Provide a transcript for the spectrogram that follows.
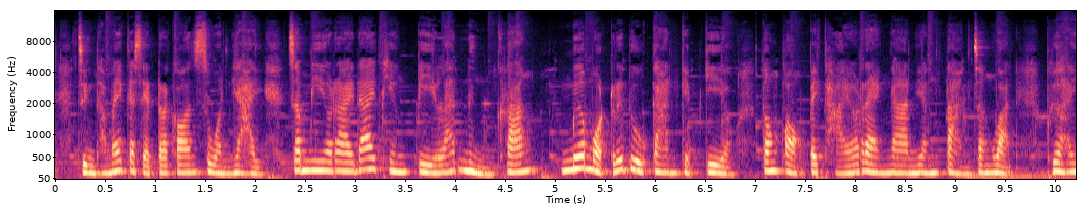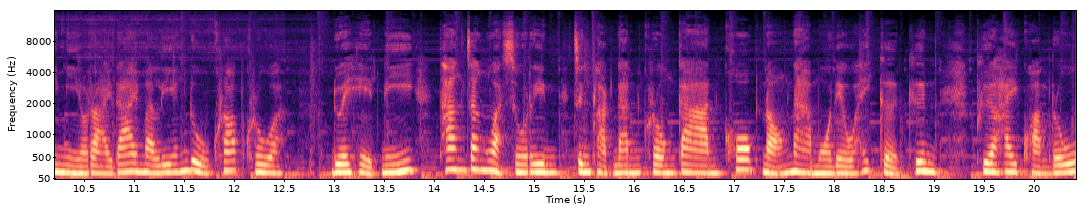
ำจึงทำให้เกษตรกรส่วนใหญ่ จะมีรายได้เพียงปีละหนึ่งครั้ง เมื่อหมดฤดูการเก็บเกี่ยว ต้องออกไปขายแรงงานยังต่างจังหวัด เพื่อให้มีรายได้มาเลี้ยงดูครอบครัว ด้วยเหตุนี้ทางจังหวัดสุรินทร์จึงผลักดันโครงการโคกหนองนาโมเดลให้เกิดขึ้น เพื่อให้ความรู้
